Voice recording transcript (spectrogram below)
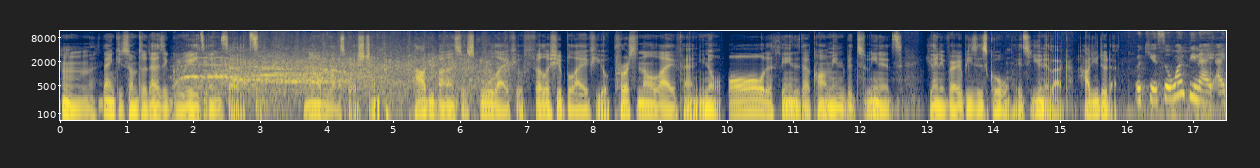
hmm thank you somto that's a great insight now, the last question How do you balance your school life, your fellowship life, your personal life, and you know, all the things that come in between it you're in a very busy school. It's Unilag. How do you do that? Okay so one thing I, I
